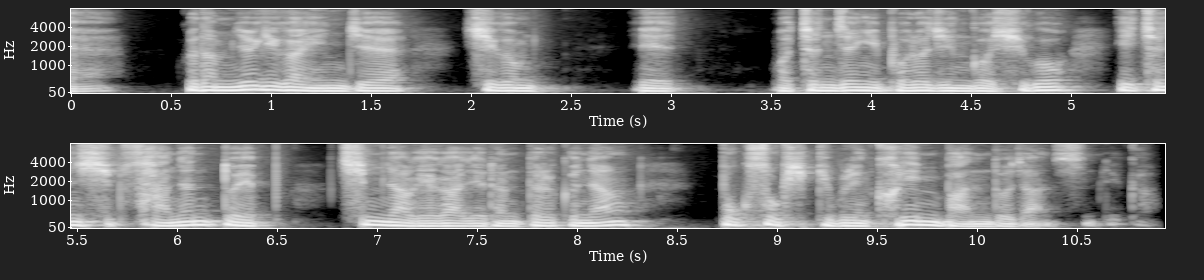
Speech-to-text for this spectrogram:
예. 그다음 여기가 이제 지금 예, 뭐 전쟁이 벌어진 것이고 2014년도에 침략해가 여러분들 그냥 복속시켜버린 크림 반도지 않습니까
